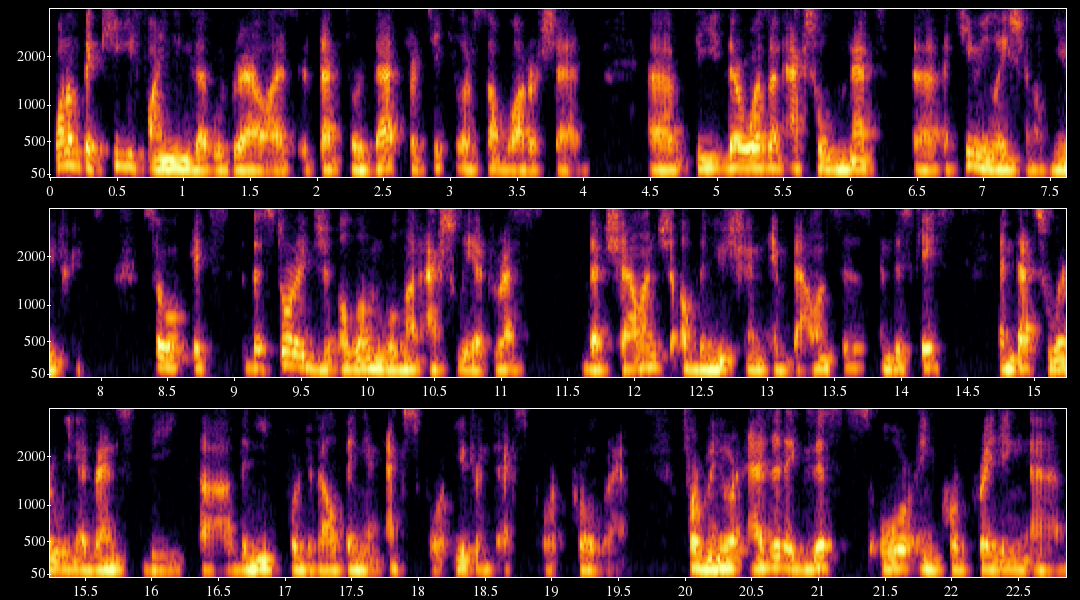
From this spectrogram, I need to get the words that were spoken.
one of the key findings that we've realized is that for that particular subwatershed, uh, the, there was an actual net uh, accumulation of nutrients. So it's the storage alone will not actually address the challenge of the nutrient imbalances in this case, and that's where we advance the, uh, the need for developing an export, nutrient export program for manure as it exists or incorporating a,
